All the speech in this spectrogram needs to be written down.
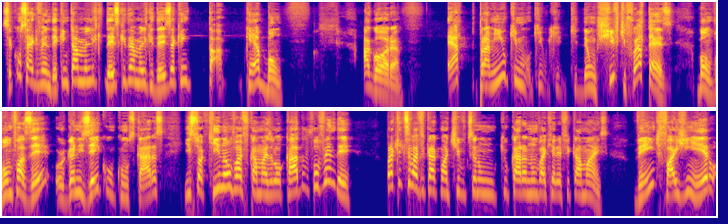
Você consegue vender quem tá na liquidez, quem tá na liquidez é quem, tá, quem é bom. Agora, é para mim o que, que, que deu um shift foi a tese. Bom, vamos fazer, organizei com, com os caras, isso aqui não vai ficar mais alocado, vou vender. Para que, que você vai ficar com ativo que, você não, que o cara não vai querer ficar mais? Vende, faz dinheiro.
